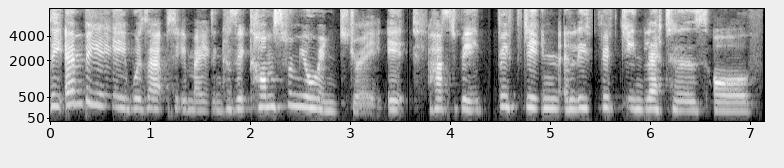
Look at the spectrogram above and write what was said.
The MBE was absolutely amazing because it comes from your industry. It has to be 15, at least 15 letters of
